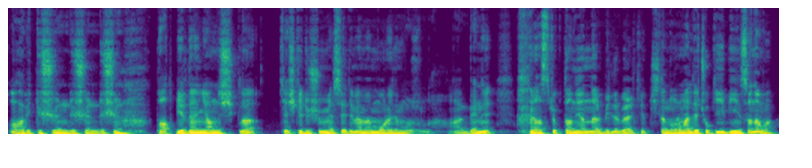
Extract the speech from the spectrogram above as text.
Abi düşün düşün düşün. Pat birden yanlışlıkla keşke düşünmeseydim hemen moralim bozuldu. Abi beni az çok tanıyanlar bilir belki. İşte normalde çok iyi bir insan ama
